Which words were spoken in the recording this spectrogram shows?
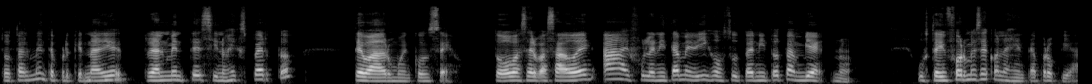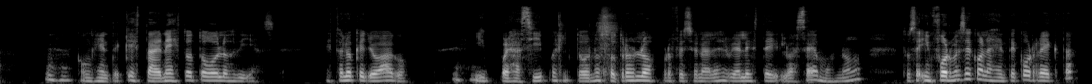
totalmente, porque nadie realmente, si no es experto, te va a dar un buen consejo. Todo va a ser basado en, ay, fulanita me dijo, sutanito también. No. Usted infórmese con la gente apropiada, con gente que está en esto todos los días. Esto es lo que yo hago. Y pues así, pues todos nosotros los profesionales de real estate lo hacemos, ¿no? Entonces, infórmese con la gente correcta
